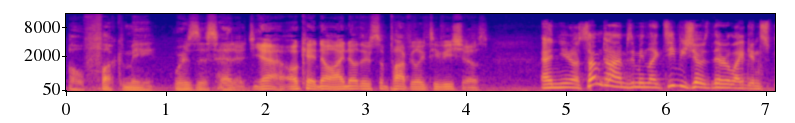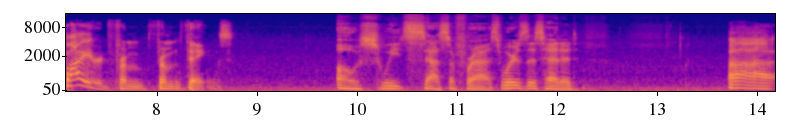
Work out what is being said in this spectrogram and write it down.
Oh fuck me. Where's this headed? Yeah. Okay. No, I know there's some popular TV shows. And you know sometimes I mean like TV shows they're like inspired from from things. Oh sweet sassafras. Where's this headed? Uh,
